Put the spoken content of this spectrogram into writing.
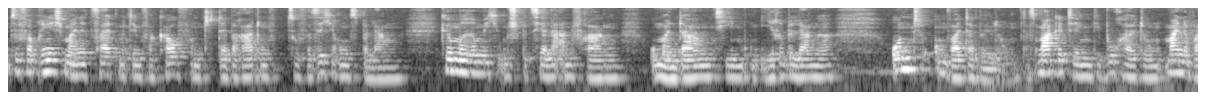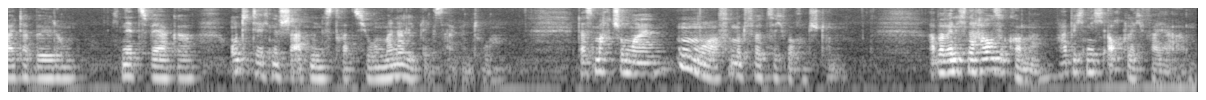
Und so verbringe ich meine Zeit mit dem Verkauf und der Beratung zu Versicherungsbelangen, kümmere mich um spezielle Anfragen, um mein Damenteam, um ihre Belange und um Weiterbildung. Das Marketing, die Buchhaltung, meine Weiterbildung, netzwerke und die technische Administration meiner Lieblingsagentur. Das macht schon mal oh, 45 Wochenstunden. Aber wenn ich nach Hause komme, habe ich nicht auch gleich Feierabend.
